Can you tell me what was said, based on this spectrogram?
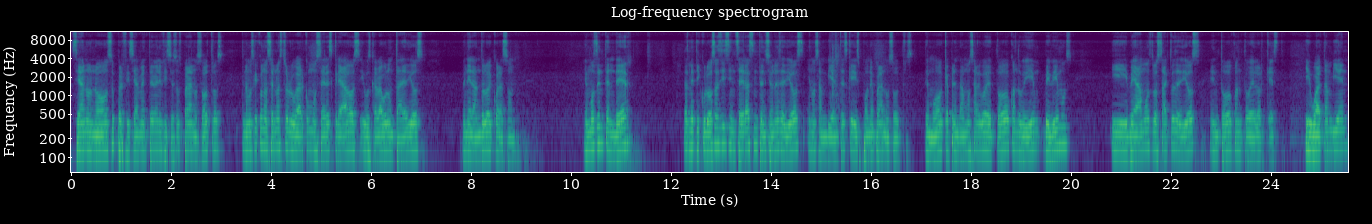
sean o no superficialmente beneficiosos para nosotros, tenemos que conocer nuestro lugar como seres creados y buscar la voluntad de Dios, venerándolo de corazón. Hemos de entender las meticulosas y sinceras intenciones de Dios en los ambientes que dispone para nosotros, de modo que aprendamos algo de todo cuando vivi- vivimos y veamos los actos de Dios en todo cuanto Él orquesta. Igual también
